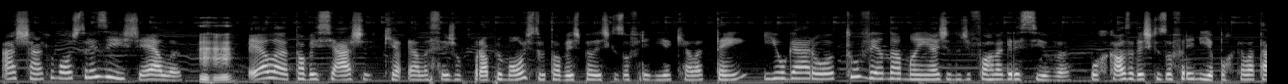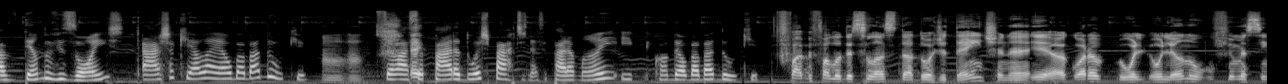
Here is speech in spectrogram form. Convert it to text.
a achar que o monstro existe. Ela. Uhum. Ela talvez se ache que ela seja o próprio monstro, talvez pela esquizofrenia que ela tem. E o garoto vendo a mãe agindo de forma agressiva por causa da esquizofrenia, porque ela tá tendo visões, acha que ela é o Babadook. Uhum. Sei lá, É. separa duas partes, né? Separa a mãe e quando é o Babadook. O Fábio falou desse lance da dor de dente, né? E agora, ol- olhando o filme assim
